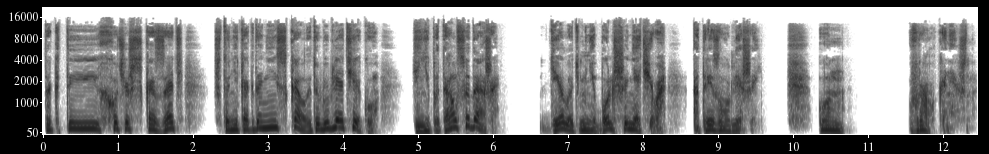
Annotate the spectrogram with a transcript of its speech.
«Так ты хочешь сказать, что никогда не искал эту библиотеку и не пытался даже?» «Делать мне больше нечего», — отрезал Леший. Он врал, конечно.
